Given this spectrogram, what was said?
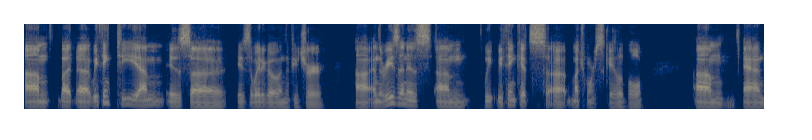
Um, but uh, we think TEM is, uh, is the way to go in the future. Uh, and the reason is um, we, we think it's uh, much more scalable. Um, and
